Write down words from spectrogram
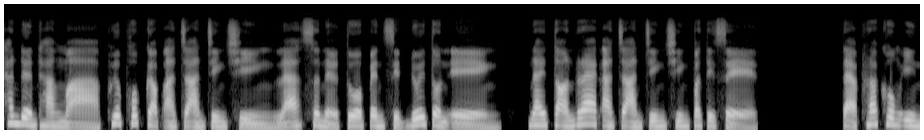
ท่านเดินทางมาเพื่อพบกับอาจารย์จิงชิง และเสนอตัวเป็นศิษย์ด้วยตนเอง ในตอนแรกอาจารย์จิงชิงปฏิเสธ แต่พระคงอิน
